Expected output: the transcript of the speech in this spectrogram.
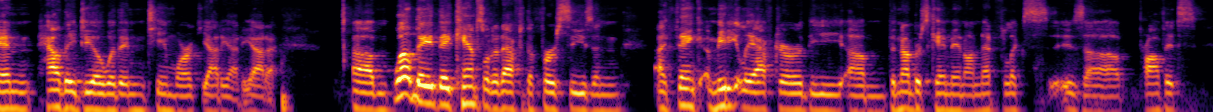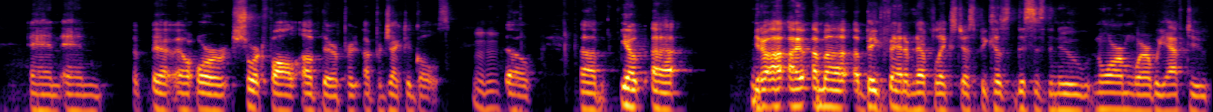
and how they deal with it in teamwork, yada yada yada. Um, well, they they canceled it after the first season. I think immediately after the um, the numbers came in on Netflix is uh, profits and and uh, or shortfall of their pro- uh, projected goals. Mm-hmm. So um, you know. Uh, you know, I, am a, a, big fan of Netflix just because this is the new norm where we have to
